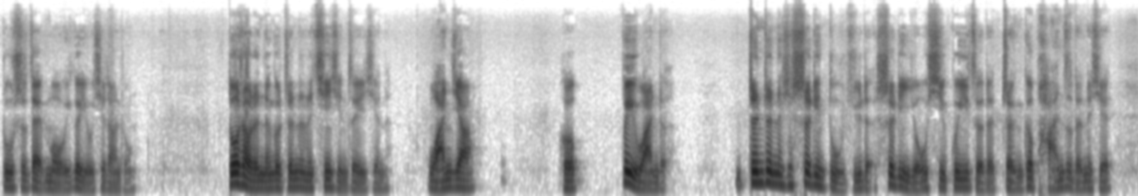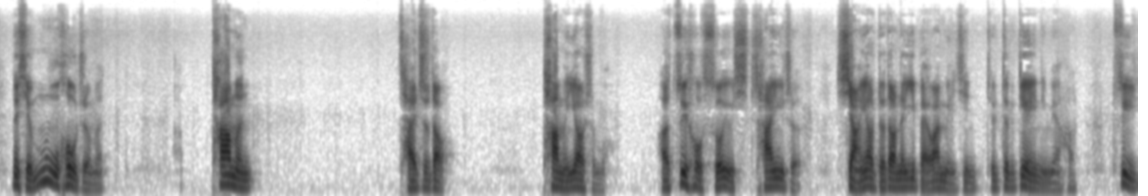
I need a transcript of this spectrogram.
都是在某一个游戏当中。多少人能够真正的清醒这一些呢？玩家和被玩的，真正那些设定赌局的、设定游戏规则的、整个盘子的那些那些幕后者们。他们才知道他们要什么，而最后所有参与者想要得到那一百万美金，就这个电影里面哈，最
